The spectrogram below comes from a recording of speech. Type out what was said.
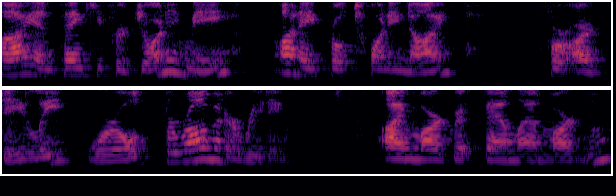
Hi, and thank you for joining me on April 29th for our daily World Barometer reading. I'm Margaret VanLaanMartin.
